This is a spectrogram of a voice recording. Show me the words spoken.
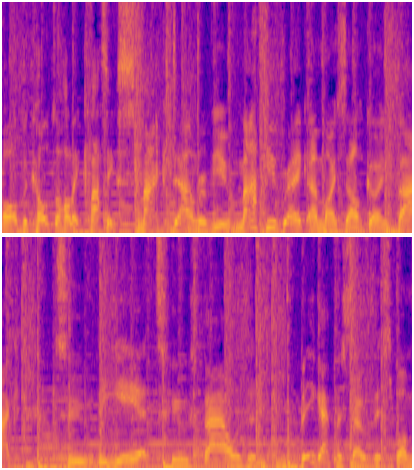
of the Cultaholic Classic SmackDown review. Matthew Gregg and myself going back to the year 2000. Big episode this one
